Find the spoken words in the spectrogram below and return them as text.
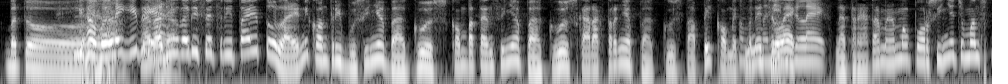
Betul Nggak boleh gitu nah ya? tadi tadi saya cerita itu lah ini kontribusinya bagus kompetensinya bagus karakternya bagus tapi komitmennya, Komitmennya jelek. jelek. nah ternyata memang porsinya cuma 10%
